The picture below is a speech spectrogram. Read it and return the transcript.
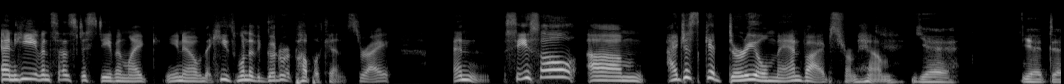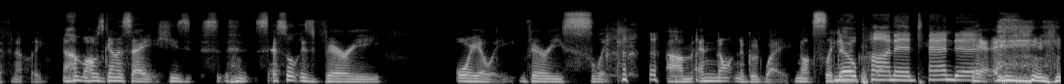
and he even says to Stephen, like, you know, that he's one of the good Republicans, right? And Cecil, um, I just get dirty old man vibes from him. Yeah, yeah, definitely. Um, I was gonna say he's Cecil is very oily, very slick, um, and not in a good way. Not slick. No good way. pun intended. Yeah.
